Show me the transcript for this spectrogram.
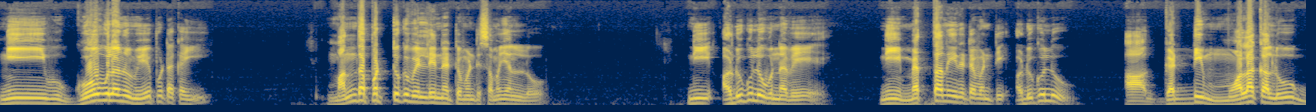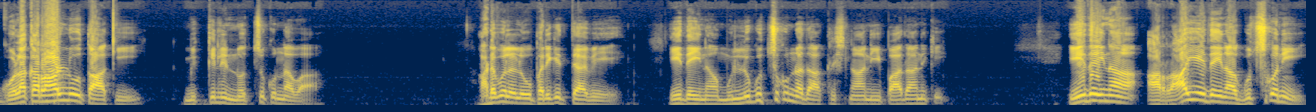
నీవు గోవులను మేపుటకై మందపట్టుకు వెళ్ళినటువంటి సమయంలో నీ అడుగులు ఉన్నవే నీ మెత్తనైనటువంటి అడుగులు ఆ గడ్డి మొలకలు గులకరాళ్ళు తాకి మిక్కిలి నొచ్చుకున్నవా? అడవులలో పరిగెత్తావే ఏదైనా ముల్లుగుచ్చుకున్నదా కృష్ణ నీ పాదానికి? ఏదైనా ఆ రాయి ఏదైనా గుచ్చుకొని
